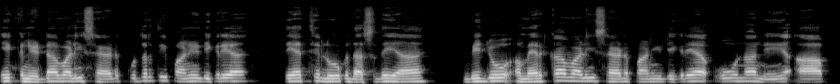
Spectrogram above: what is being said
ਇਹ ਕੈਨੇਡਾ ਵਾਲੀ ਸਾਈਡ ਕੁਦਰਤੀ ਪਾਣੀ ਡਿੱਗ ਰਿਹਾ ਤੇ ਇੱਥੇ ਲੋਕ ਦੱਸਦੇ ਆ ਵੀ ਜੋ ਅਮਰੀਕਾ ਵਾਲੀ ਸਾਈਡ ਪਾਣੀ ਡਿੱਗ ਰਿਹਾ, ਉਹ ਉਹਨਾਂ ਨੇ ਆਪ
